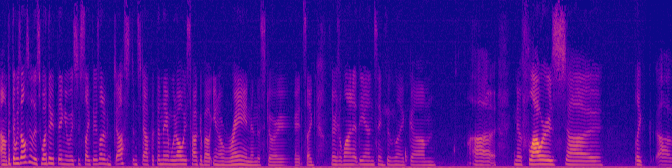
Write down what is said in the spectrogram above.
um, but there was also this weather thing. It was just like there's a lot of dust and stuff, but then they would always talk about you know rain in the story. It's like there's a line at the end saying something like, um, uh, you know, flowers, uh, like uh,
